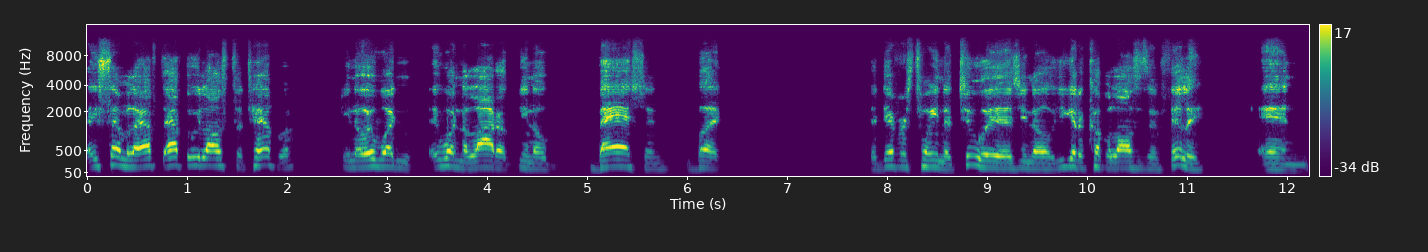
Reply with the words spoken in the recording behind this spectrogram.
they similar. After after we lost to Tampa, you know, it wasn't it wasn't a lot of you know bashing, but the difference between the two is, you know, you get a couple losses in Philly, and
